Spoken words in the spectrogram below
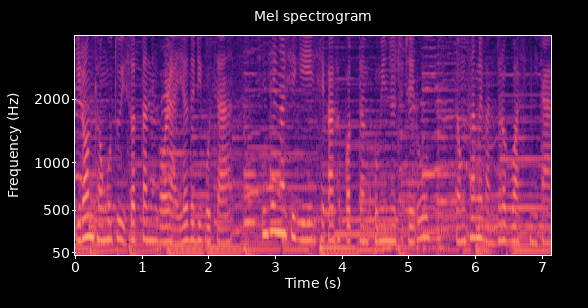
이런 경우도 있었다는 걸 알려드리고자 신생아 시기 제가 겪었던 고민을 주제로 영상을 만들어 보았습니다.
